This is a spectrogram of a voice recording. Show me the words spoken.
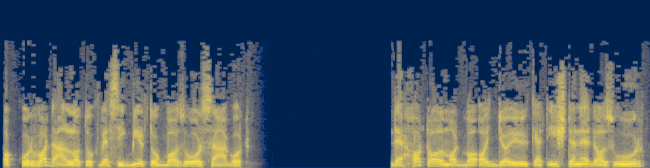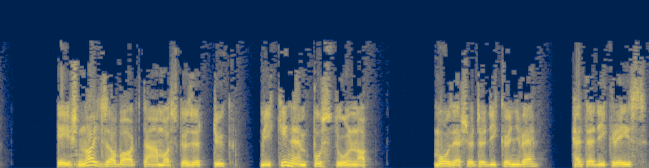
akkor vadállatok veszik birtokba az országot. De hatalmadba adja őket Istened az Úr, és nagy zavar támasz közöttük, míg ki nem pusztulnak. Mózes 5. könyve, 7. rész,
